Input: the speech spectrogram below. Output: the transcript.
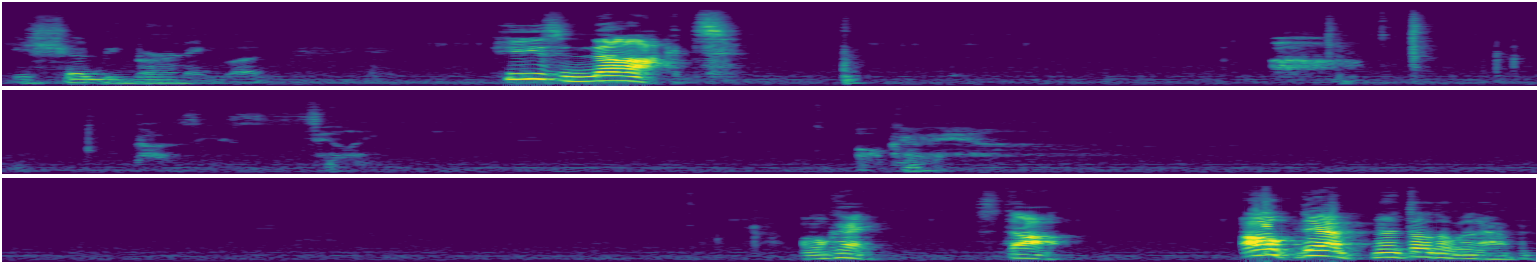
he should be burning, but he's not. Because he's silly. Okay. Okay. Stop. Oh, damn. I thought that would happen.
